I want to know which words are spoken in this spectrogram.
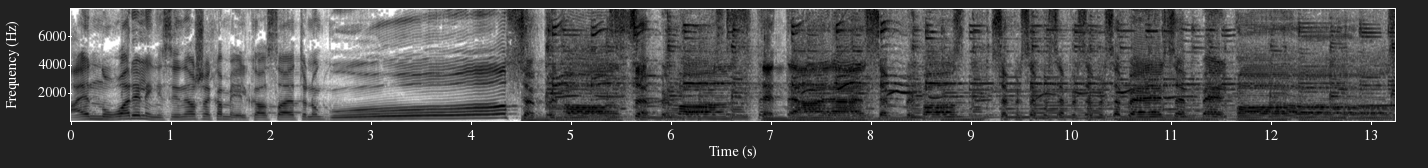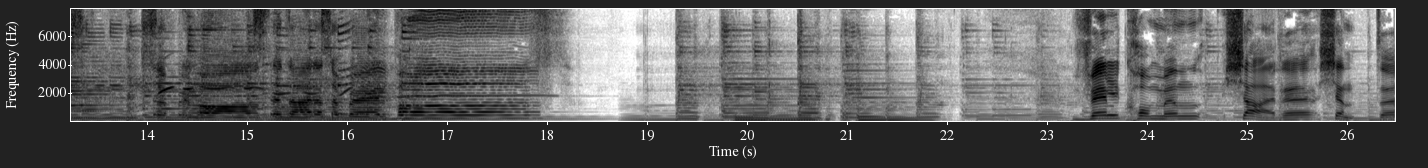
Nei, nå er det lenge siden jeg har sjekka mailkassa etter noen god søppelpost, søppelpost. Dette her er søppelpost. Søppel, søppel, søppel, søppel, søppel, søppelpost. Søppelpost, dette her er søppelpost. Velkommen, kjære kjente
